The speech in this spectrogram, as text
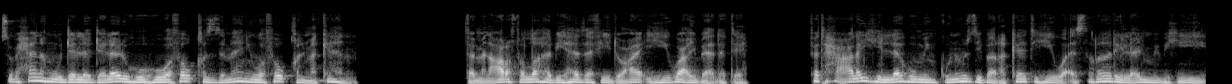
سبحانه جل جلاله هو فوق الزمان وفوق المكان. فمن عرف الله بهذا في دعائه وعبادته فتح عليه الله من كنوز بركاته وأسرار العلم به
